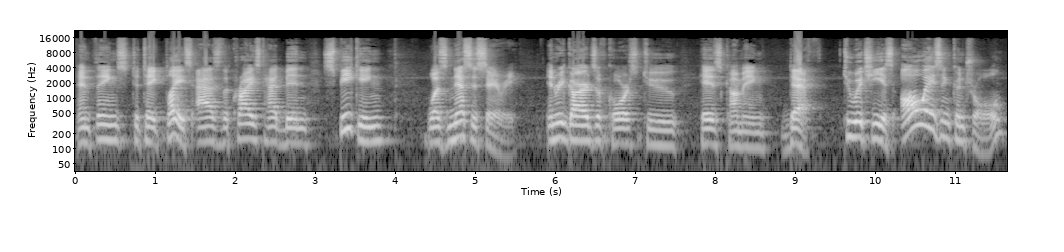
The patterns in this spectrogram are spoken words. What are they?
and things to take place as the Christ had been speaking was necessary in regards, of course, to his coming death, to which he is always in control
